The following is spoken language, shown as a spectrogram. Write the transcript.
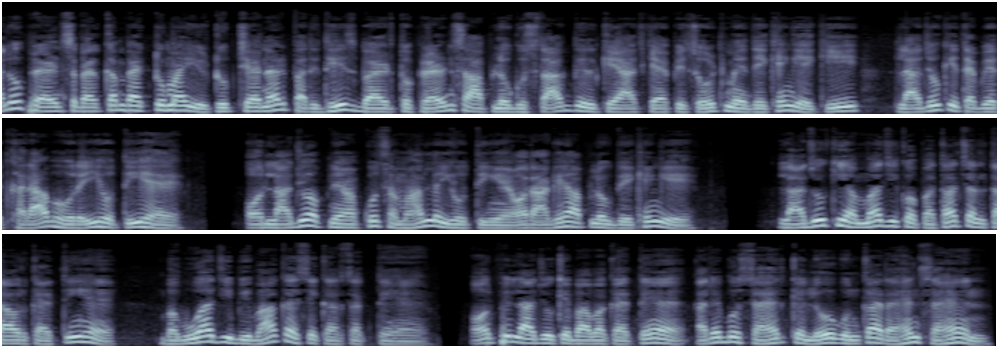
Hello friends welcome back to my YouTube channel परिधीज बर्ड तो फ्रेंड्स आप लोग गुस्ताख दिल के आज के एपिसोड में देखेंगे कि लाजो की तबीयत खराब हो रही होती है और लाजो अपने आप को संभाल रही होती हैं और आगे आप लोग देखेंगे। लाजो की अम्मा जी को पता चलता और कहती हैं, बबुआ जी विवाह कैसे कर सकते हैं? और फिर लाजो के बाबा कहते हैं, अरे वो शहर के लोग, उनका रहन सहन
